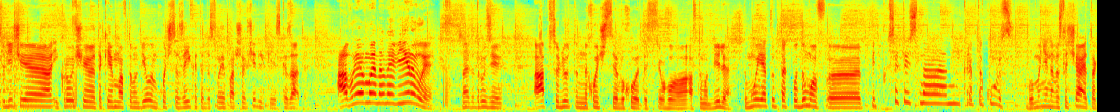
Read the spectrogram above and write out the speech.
Сидячи і керуючи таким автомобілем, хочеться заїхати до своєї першої вчительки і сказати: А ви в мене не вірили? Знаєте, друзі, абсолютно не хочеться виходити з цього автомобіля. Тому я тут так подумав: е, підписуйтесь на мій криптокурс, бо мені не вистачає так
